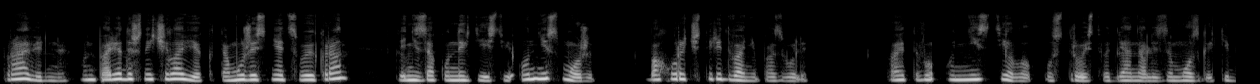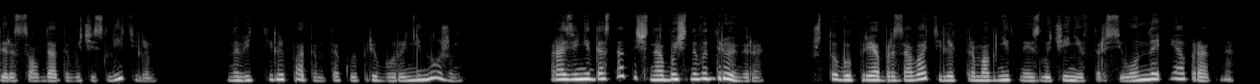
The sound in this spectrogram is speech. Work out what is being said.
правильно, он порядочный человек, к тому же снять свой экран для незаконных действий он не сможет. Бахура 4.2 не позволит. Поэтому он не сделал устройство для анализа мозга киберсолдата вычислителем, но ведь телепатам такой прибор и не нужен. Разве недостаточно обычного дрёмера, чтобы преобразовать электромагнитное излучение в торсионное и обратно?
